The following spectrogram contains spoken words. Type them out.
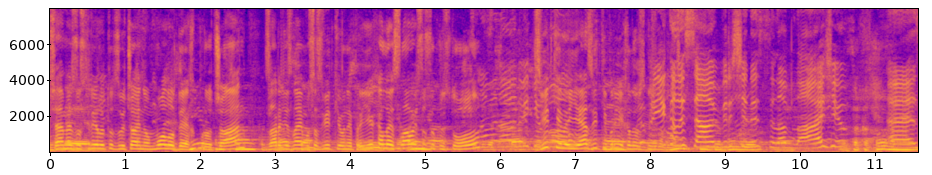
Ще ми зустріли тут, звичайно, молодих прочан. Зараз дізнаємося, звідки вони приїхали. Слава Ісусу Христу! Звідки ви є? Звідки приїхали? Ми. Приїхали сам вірщини з села Блажів е,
